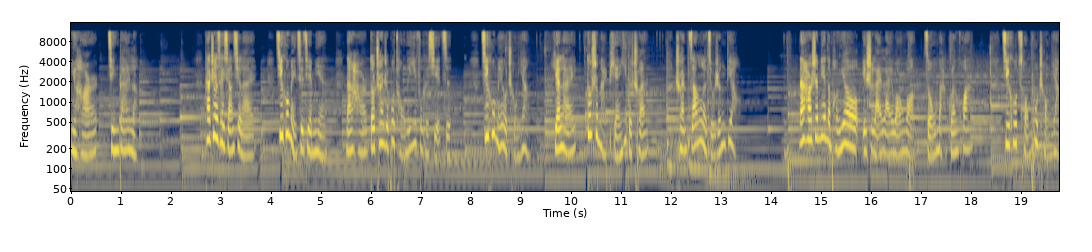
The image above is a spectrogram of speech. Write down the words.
女孩惊呆了。他这才想起来，几乎每次见面，男孩都穿着不同的衣服和鞋子，几乎没有重样。原来都是买便宜的穿，穿脏了就扔掉。男孩身边的朋友也是来来往往，走马观花，几乎从不重样。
